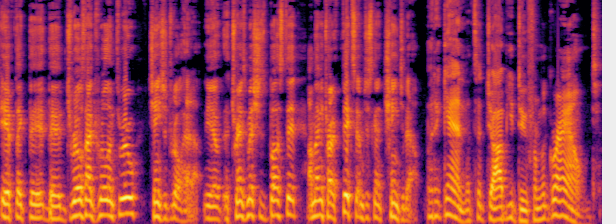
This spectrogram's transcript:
if like the, the drill's not drilling through, change the drill head out. You know, if the transmission's busted. I'm not going to try to fix it. I'm just going to change it out. But again, that's a job you do from the ground.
